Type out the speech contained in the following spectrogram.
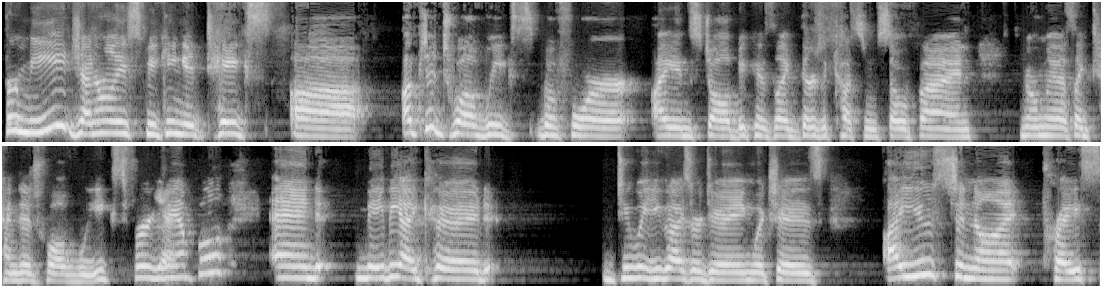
For me, generally speaking, it takes uh, up to twelve weeks before I install because like there's a custom sofa and normally that's like ten to twelve weeks, for Yeah. example. And maybe I could do what you guys are doing, which is I used to not price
